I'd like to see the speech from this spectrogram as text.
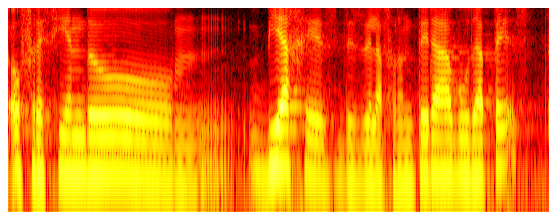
ofreciendo mm, viajes desde la frontera a Budapest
